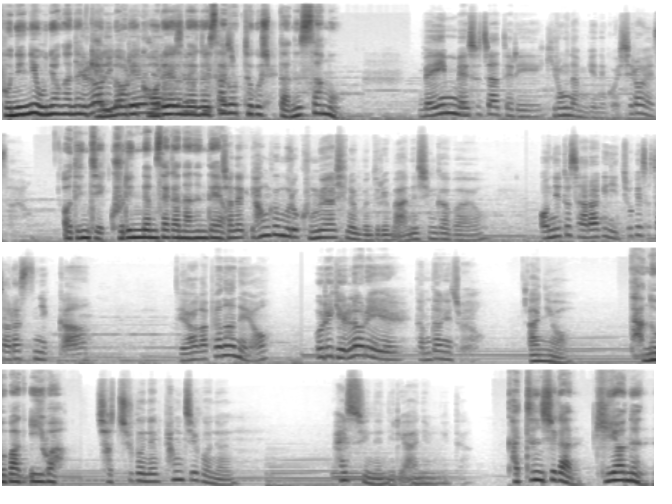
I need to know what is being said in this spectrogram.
본인이 운영하는 갤러리 갤러리 거래은행을 거래은행을 새로 새로 트고 싶다는 사모. 메인 매수자들이 기록 남기는 걸 싫어해서요. 어딘지 구린 냄새가 나는데요. 전에 현금으로 구매하시는 분들이 많으신가 봐요. 언니도 잘하긴 이쪽에서 자랐으니까 대화가 편하네요. 우리 갤러리 일 담당해줘요. 아니요. 단호박 이화. 저축은행 평직원은 할 수 있는 일이 아닙니다. 같은 시간 기현은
